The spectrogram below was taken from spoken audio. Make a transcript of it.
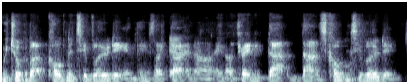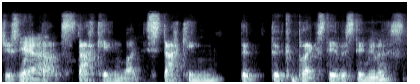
we talk about cognitive loading and things like yeah. that in our in our training that that's cognitive loading just like yeah. that stacking like stacking the the complexity of a stimulus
